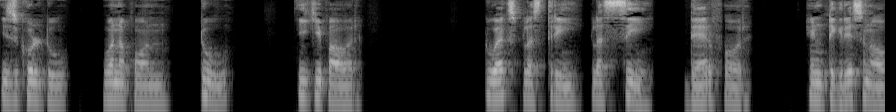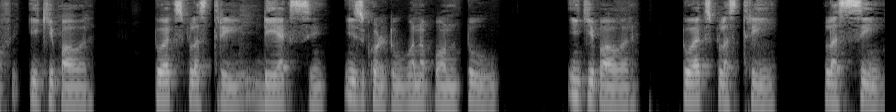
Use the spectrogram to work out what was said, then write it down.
is equal to 1 upon 2 EQ power 2x plus 3 plus c. Therefore, integration of EQ power 2x plus 3 dx is equal to 1 upon 2 e power 2x plus 3 plus c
